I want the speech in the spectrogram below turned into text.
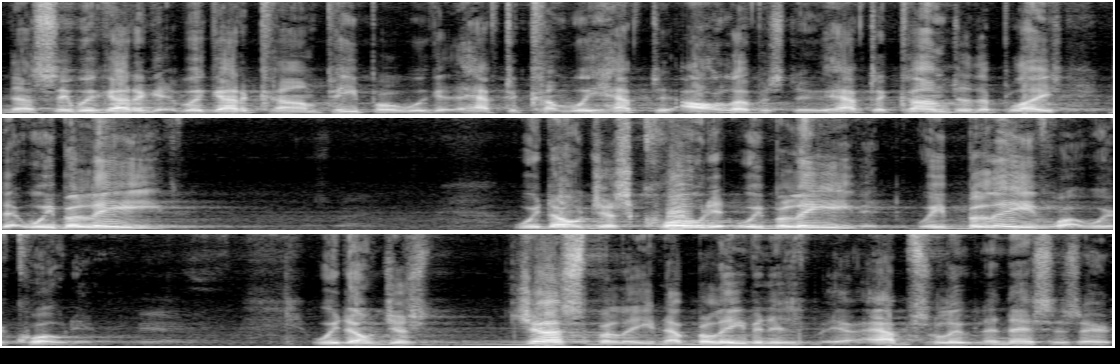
Now, see, we got to we got to come, people. We have to come. We have to. All of us do. We have to come to the place that we believe. We don't just quote it. We believe it. We believe what we're quoting. We don't just just believe. Now, believing is absolutely necessary,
